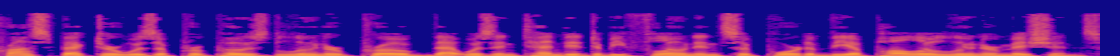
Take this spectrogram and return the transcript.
Prospector was a proposed lunar probe that was intended to be flown in support of the Apollo lunar missions.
